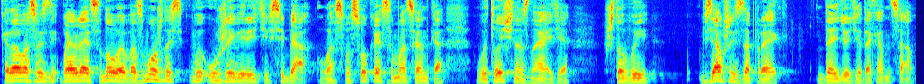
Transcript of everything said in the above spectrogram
когда у вас появляется новая возможность, вы уже верите в себя, у вас высокая самооценка, вы точно знаете, что вы, взявшись за проект, дойдете до конца.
